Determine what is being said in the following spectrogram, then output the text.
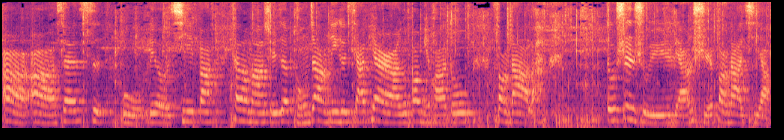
二二三四五六七八，看到吗？随着膨胀，那个虾片啊跟爆米花都放大了，都是属于粮食放大器啊。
